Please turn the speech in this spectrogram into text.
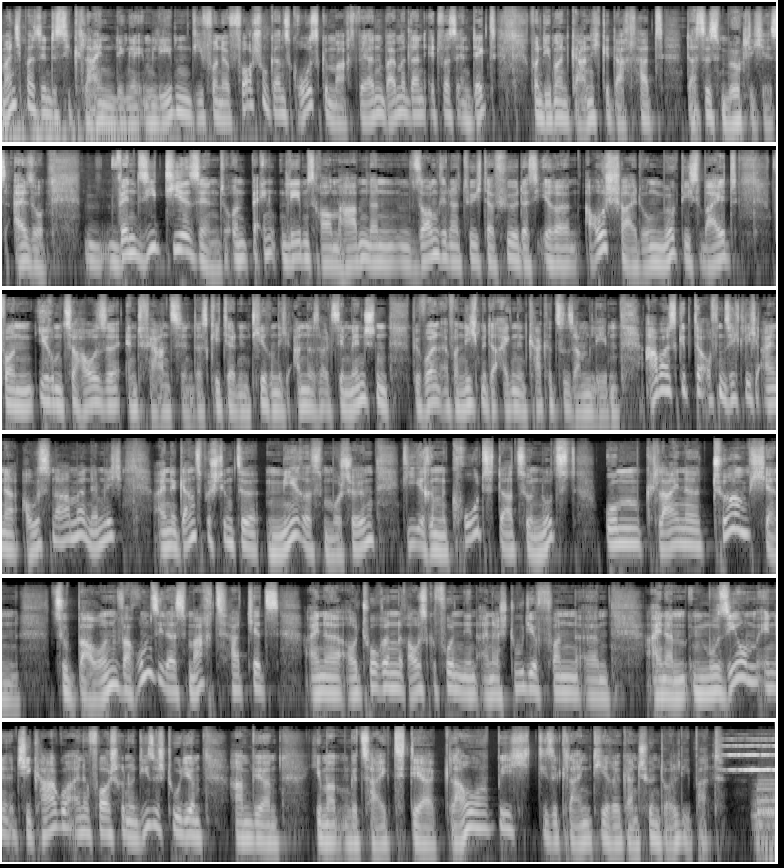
Manchmal sind es die kleinen Dinge im Leben, die von der Forschung ganz groß gemacht werden, weil man dann etwas entdeckt, von dem man gar nicht gedacht hat, dass es möglich ist. Also, wenn Sie Tier sind und beengten Lebensraum haben, dann sorgen Sie natürlich dafür, dass Ihre Ausscheidungen möglichst weit von Ihrem Zuhause entfernt sind. Das geht ja den Tieren nicht anders als den Menschen. Wir wollen einfach nicht mit der eigenen Kacke zusammenleben. Aber es gibt da offensichtlich eine Ausnahme, nämlich eine ganz bestimmte Meeresmuschel, die ihren Kot dazu nutzt, um kleine kleine Türmchen zu bauen. Warum sie das macht, hat jetzt eine Autorin rausgefunden in einer Studie von ähm, einem Museum in Chicago, eine Forscherin. Und diese Studie haben wir jemandem gezeigt, der, glaube ich, diese kleinen Tiere ganz schön doll lieb hat.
